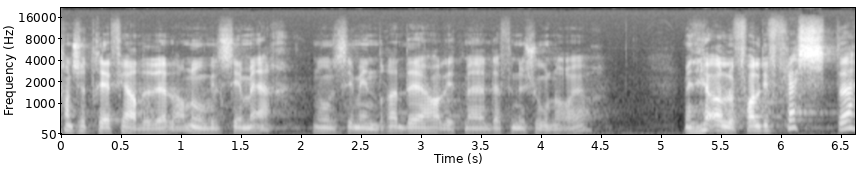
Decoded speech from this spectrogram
Kanskje tre fjerdedeler. Noen vil si mer, noen vil si mindre. Det har litt med definisjoner å gjøre. Men i alle fall de fleste,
